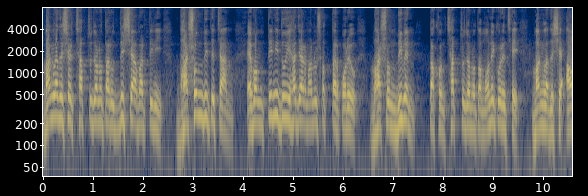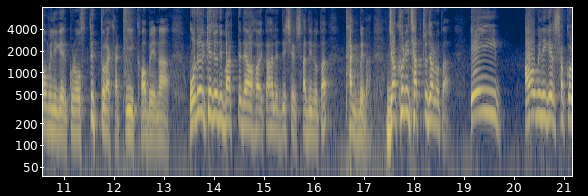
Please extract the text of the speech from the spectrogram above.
বাংলাদেশের ছাত্র জনতার উদ্দেশ্যে আবার তিনি ভাষণ দিতে চান এবং তিনি দুই হাজার মানুষ হত্যার পরেও ভাষণ দিবেন তখন ছাত্র জনতা মনে করেছে বাংলাদেশে আওয়ামী লীগের কোনো অস্তিত্ব রাখা ঠিক হবে না। ওদেরকে যদি বাড়তে দেওয়া হয়, তাহলে দেশের স্বাধীনতা থাকবে না। যখনই ছাত্র জনতা এই আওয়ামী লীগের সকল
